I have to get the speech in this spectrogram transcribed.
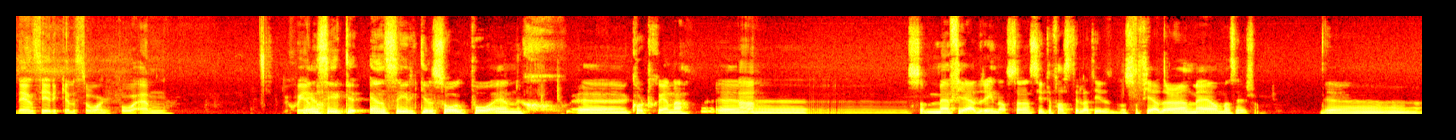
det är en cirkelsåg på en skena. En, cirkel, en cirkelsåg på en eh, kortskena. Eh, som, med fjädring då, så den sitter fast hela tiden. Och så fjädrar den med om man säger så. Eh,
